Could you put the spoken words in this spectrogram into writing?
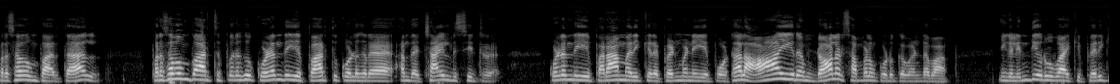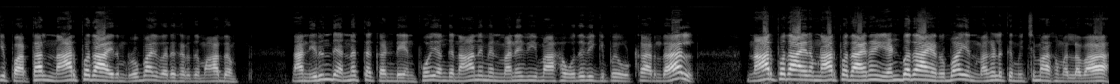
பிரசவம் பார்த்தால் பிரசவம் பார்த்த பிறகு குழந்தையை பார்த்து கொள்கிற அந்த சைல்டு சீட்டர் குழந்தையை பராமரிக்கிற பெண்மணியை போட்டால் ஆயிரம் டாலர் சம்பளம் கொடுக்க வேண்டுமாம். நீங்கள் இந்திய ரூபாய்க்கு பெருக்கி பார்த்தால் நாற்பதாயிரம் ரூபாய் வருகிறது மாதம். நான் இருந்த எண்ணத்தை கண்டேன். போய் அங்கு நானும் என் மனைவியுமாக உதவிக்கு போய் உட்கார்ந்தால் நாற்பதாயிரம் நாற்பதாயிரம் எண்பதாயிரம் ரூபாய் என் மகளுக்கு மிச்சமாகும் அல்லவா?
